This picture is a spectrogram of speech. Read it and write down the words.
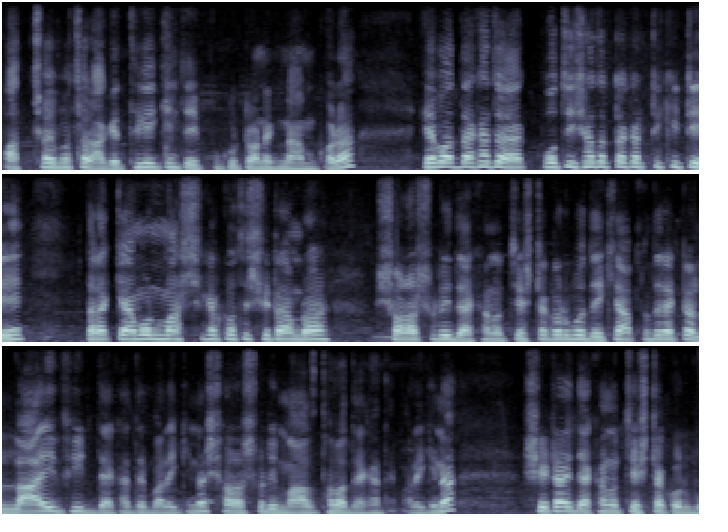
পাঁচ ছয় বছর আগের থেকেই কিন্তু এই পুকুরটা অনেক নাম করা এবার দেখা যাক পঁচিশ হাজার টাকার টিকিটে তারা কেমন মাছ শিকার করছে সেটা আমরা সরাসরি দেখানোর চেষ্টা করব, দেখি আপনাদের একটা লাইভ হিট দেখাতে পারে কিনা, সরাসরি মাছ ধরা দেখাতে পারে কিনা, সেটাই দেখানোর চেষ্টা করব।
